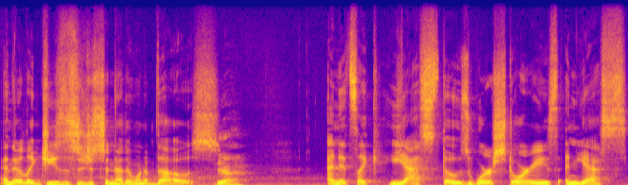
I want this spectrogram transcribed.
and they're like jesus is just another one of those. Yeah. And it's like yes those were stories and yes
